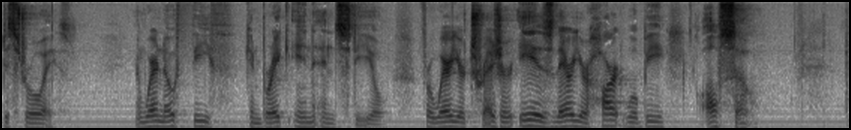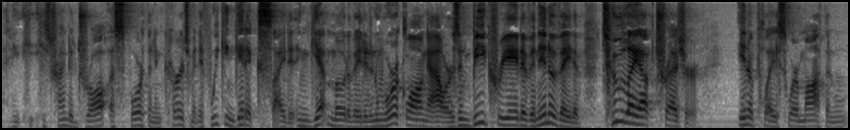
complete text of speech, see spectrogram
destroys, and where no thief can break in and steal. For where your treasure is, there your heart will be also. And he, he's trying to draw us forth an encouragement. If we can get excited and get motivated and work long hours and be creative and innovative to lay up treasure in a place where moth and,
